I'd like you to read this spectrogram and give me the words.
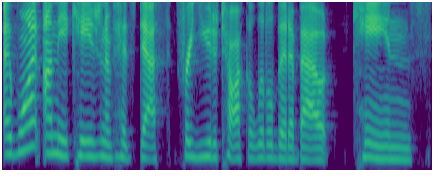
I want, on the occasion of his death, for you to talk a little bit about Cain's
